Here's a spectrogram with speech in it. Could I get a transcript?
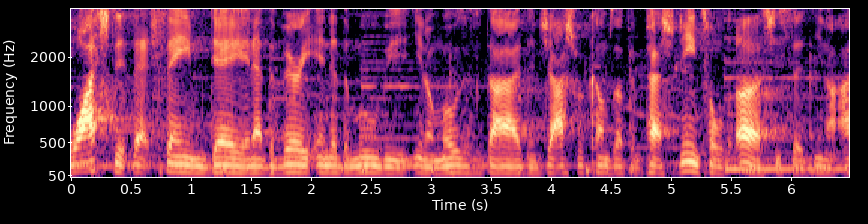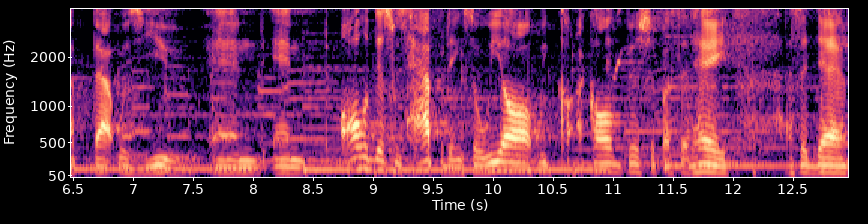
watched it that same day, and at the very end of the movie, you know, Moses dies, and Joshua comes up, and Pastor Dean told us, she said, you know, I, that was you, and and all of this was happening. So we all, we, I called Bishop. I said, hey, I said, Dad,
